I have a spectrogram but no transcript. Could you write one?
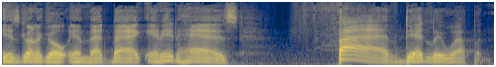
is going to go in that bag, and it has five deadly weapons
